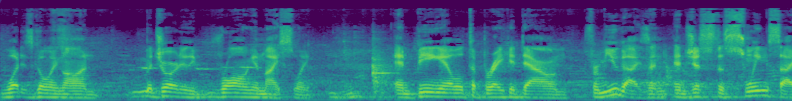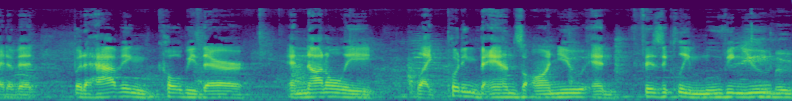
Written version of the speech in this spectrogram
what is going on, majority wrong in my swing, mm-hmm. and being able to break it down from you guys and, and just the swing side of it, but having Kobe there and not only like putting bands on you and physically moving you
